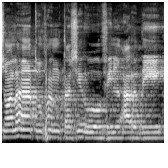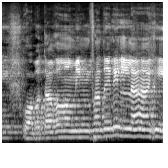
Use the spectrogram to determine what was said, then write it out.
সলাতু ফান্তাশিরু ফিল আরদি ওয়াবতাগু মিন ফাদলিল্লাহি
